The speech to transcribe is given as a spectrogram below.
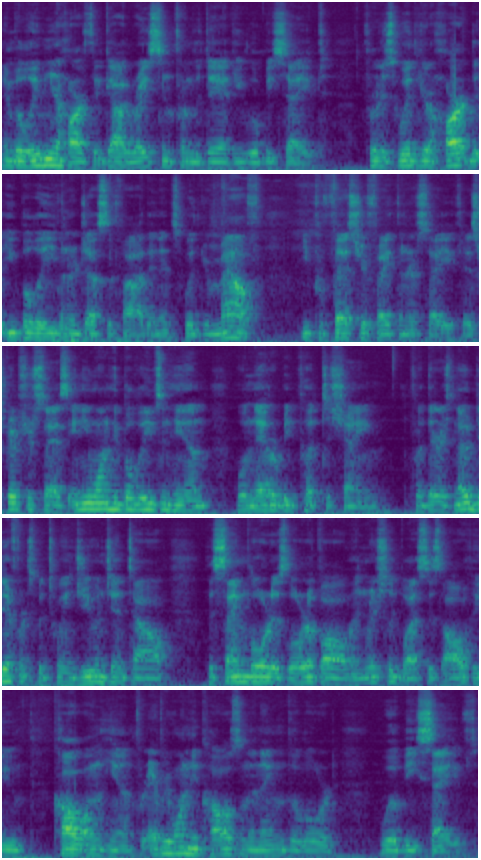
and believe in your heart that God raised him from the dead, you will be saved. For it is with your heart that you believe and are justified, and it's with your mouth you profess your faith and are saved. As Scripture says, anyone who believes in him will never be put to shame. For there is no difference between Jew and Gentile. The same Lord is Lord of all, and richly blesses all who call on him. For everyone who calls on the name of the Lord will be saved.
